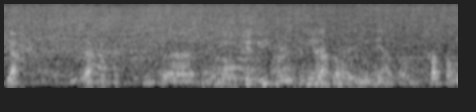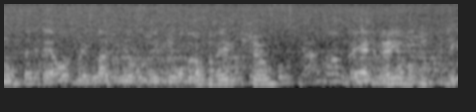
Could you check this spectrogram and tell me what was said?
ja. Ja. ik zit op zich maar je moet er niet niet aankomen. Schat van de hond, hè, kan je alles mee luisteren. Even hieronder ook nog eventjes zo. Ben jij tevreden of niet?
